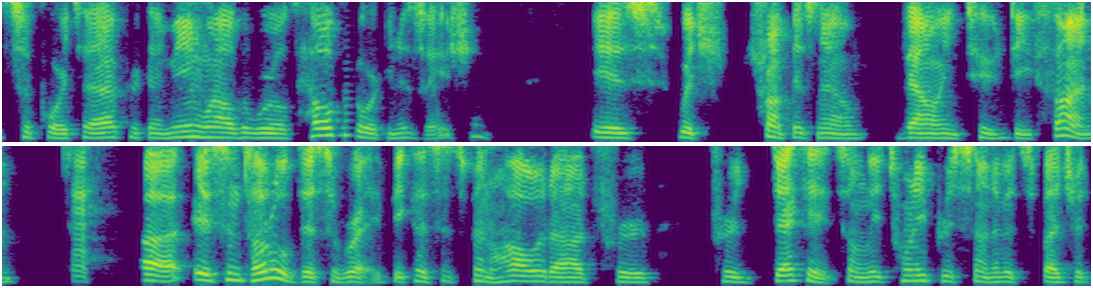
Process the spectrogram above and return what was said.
support to Africa. Meanwhile, the World Health Organization is, which Trump is now vowing to defund, hmm. uh, is in total disarray because it's been hollowed out for for decades. Only 20% of its budget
